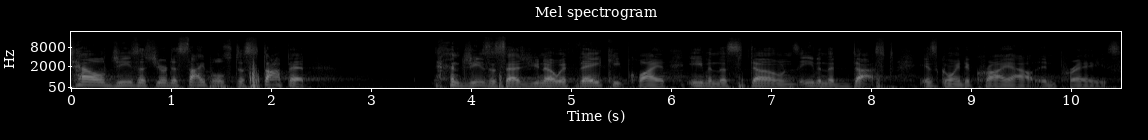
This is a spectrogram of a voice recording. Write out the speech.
Tell Jesus, your disciples, to stop it. And Jesus says, You know, if they keep quiet, even the stones, even the dust is going to cry out in praise.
